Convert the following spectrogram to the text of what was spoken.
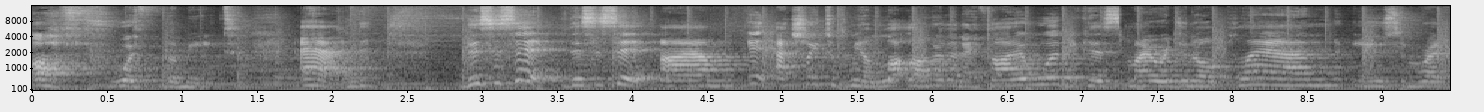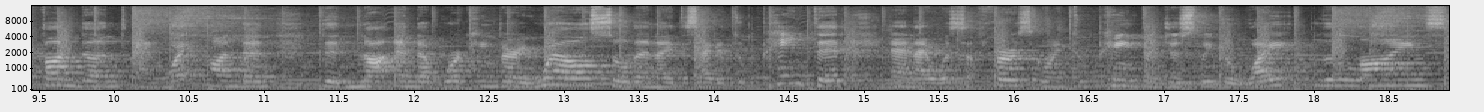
off with the meat. And this is it, this is it. Um, it actually took me a lot longer than I thought it would because my original plan using red fondant and white fondant did not end up working very well. So then I decided to paint it and I was at first going to paint and just leave the white little lines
